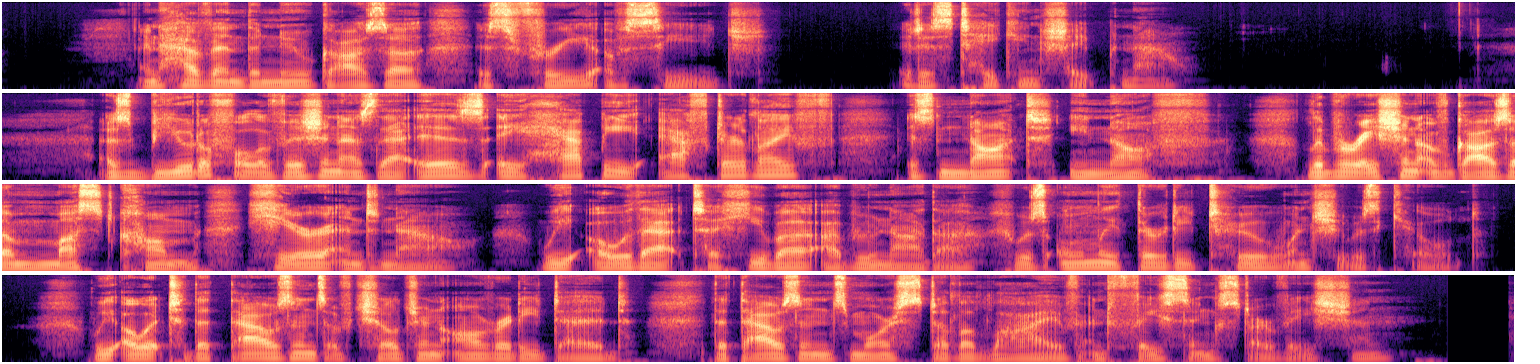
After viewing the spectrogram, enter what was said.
In heaven, the new Gaza is free of siege. It is taking shape now. As beautiful a vision as that is, a happy afterlife is not enough. Liberation of Gaza must come here and now. We owe that to Hiba Abu Nada, who was only 32 when she was killed. We owe it to the thousands of children already dead, the thousands more still alive and facing starvation.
